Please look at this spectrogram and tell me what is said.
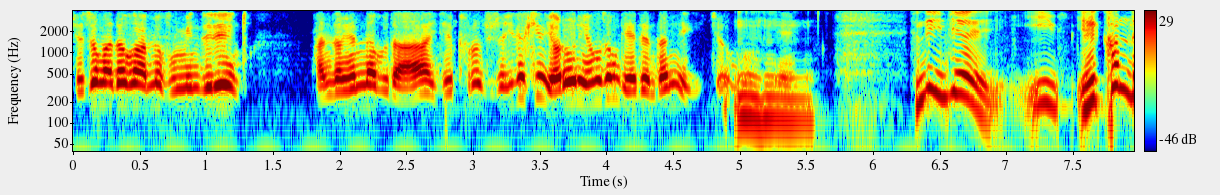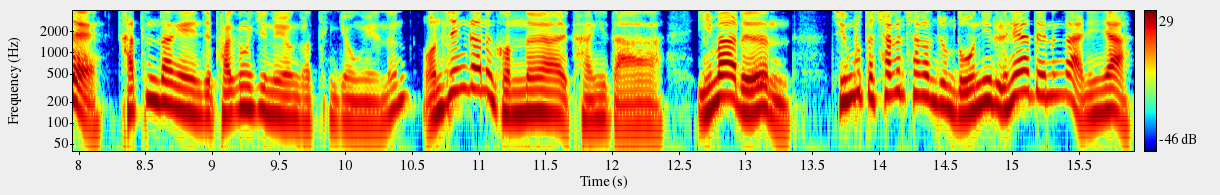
죄송하다고 하면 국민들이 반성했나 보다 이제 풀어주자 이렇게 여론이 형성돼야 된다는 얘기죠. 뭐. 음. 예. 근데 이제 이 예컨대 같은 당의 이제 박용진 의원 같은 경우에는 언젠가는 건너야 할 강이다. 이 말은 지금부터 차근차근 좀 논의를 해야 되는 거 아니냐?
